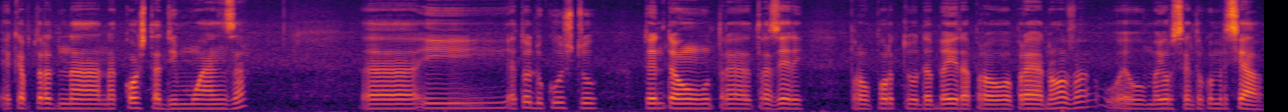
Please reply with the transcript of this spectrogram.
é capturado na, na costa de Moanza uh, e a todo custo tentam tra trazer para o Porto da Beira, para a Praia Nova, é o maior centro comercial.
